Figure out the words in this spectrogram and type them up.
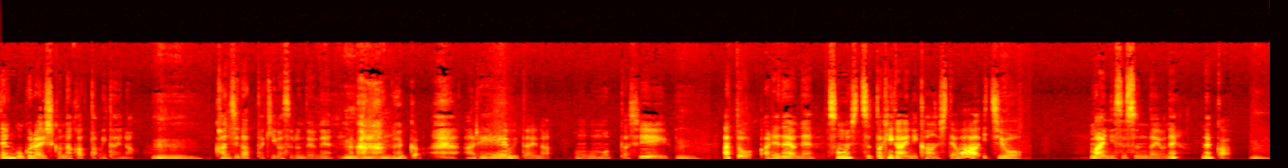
前後ぐらいしかなかったみたいな。うんうん感じだった気がするんだよね。だからなんか あれ？みたいな思ったし。うん。あとあれだよね。損失と被害に関しては一応前に進んだよね、なんかうん。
